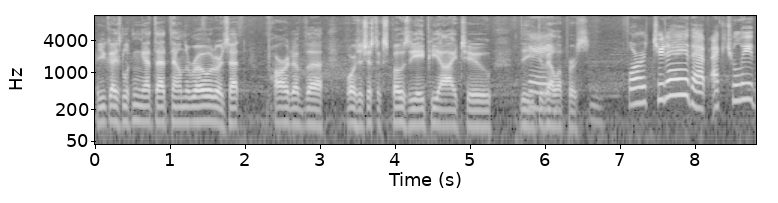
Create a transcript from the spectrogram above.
Are you guys looking at that down the road, or is that part of the, or is it just expose the API to the Okay. developers? For today, that actually,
